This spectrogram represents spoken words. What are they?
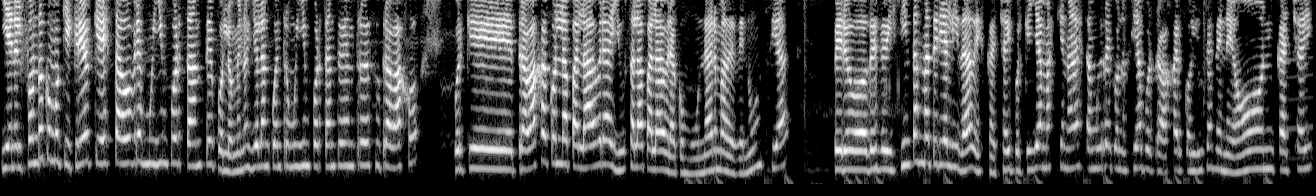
y en el fondo como que creo que esta obra es muy importante, por lo menos yo la encuentro muy importante dentro de su trabajo, porque trabaja con la palabra y usa la palabra como un arma de denuncia pero desde distintas materialidades, ¿cachai? Porque ella más que nada está muy reconocida por trabajar con luces de neón, ¿cachai?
